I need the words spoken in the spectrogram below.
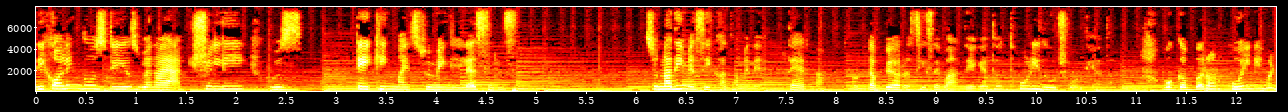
Recalling those days when I actually was taking my swimming lessons, so नदी में सीखा था मैंने तैरना और डब्बे और रस्सी से बाँध दिए गए थे थोड़ी दूर छोड़ दिया था वो गब्बर और कोई नहीं बट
